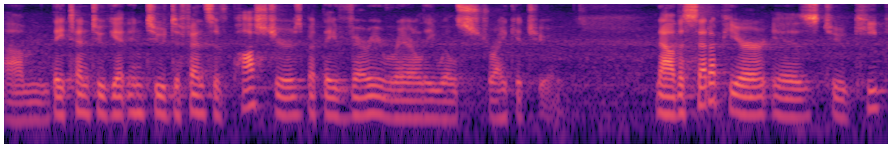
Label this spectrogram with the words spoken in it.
Um, they tend to get into defensive postures, but they very rarely will strike at you. Now, the setup here is to keep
